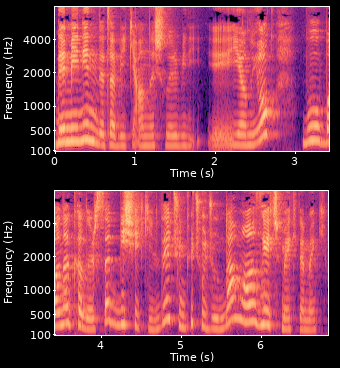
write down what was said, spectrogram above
demenin de tabii ki anlaşılır bir e, yanı yok. Bu bana kalırsa bir şekilde çünkü çocuğundan vazgeçmek demek.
